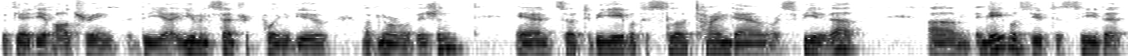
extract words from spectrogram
with the idea of altering the uh, human centric point of view of normal vision. And so to be able to slow time down or speed it up um, enables you to see that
